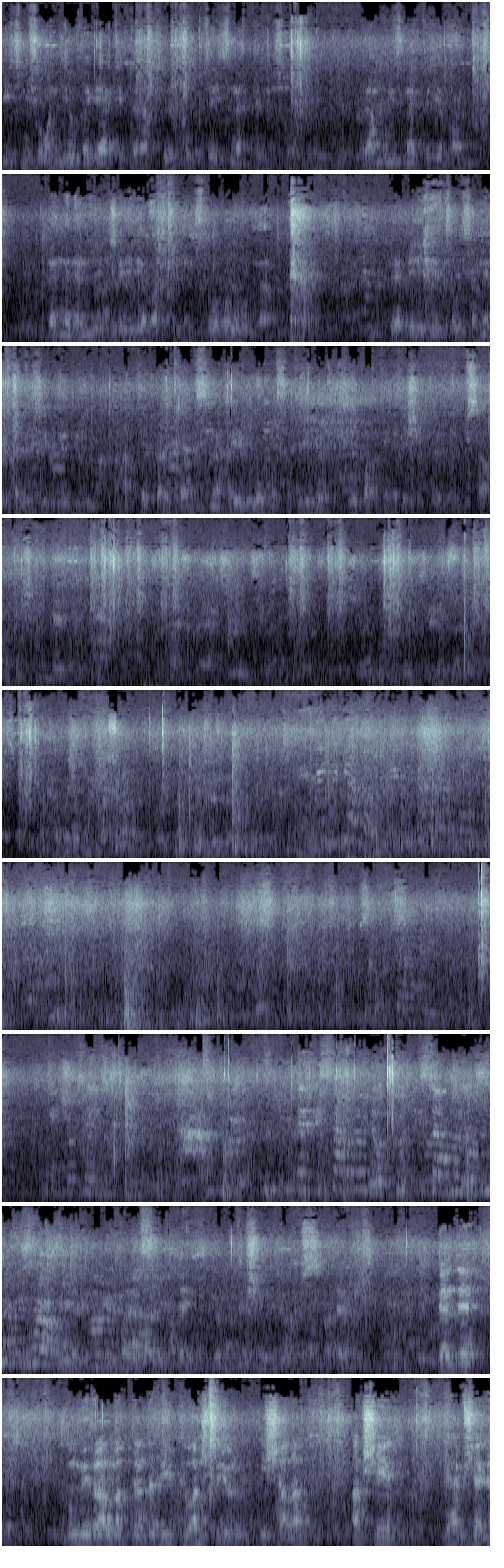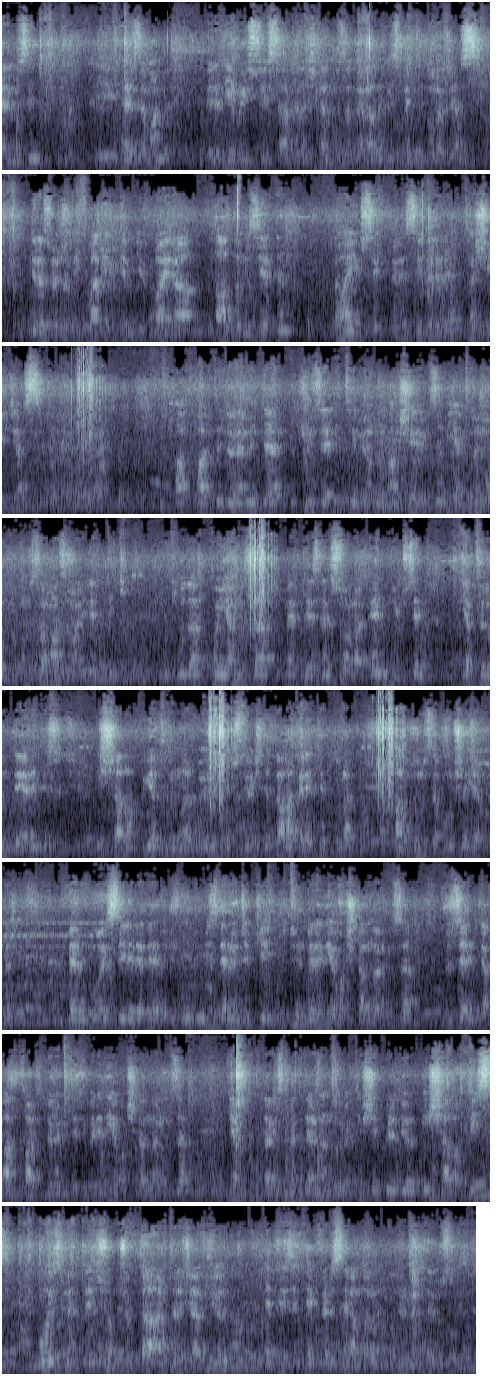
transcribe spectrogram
Geçmiş 10 yılda gerçekten Akşehir'e çok güzel hizmetlerimiz oldu. Ben bu hizmetleri yapan benden önceki belediye başkanı Mustafa Baloğlu'na ve belediye çalışan hepsine teşekkür ediyorum. Kendisine hayırlı olmasını dileğiyle ve takdimle teşekkür ederim. Sağ olun. Ben de bu mührü almaktan da büyük kıvanç duyuyorum. İnşallah Akşehirli hemşehrilerimizin e, her zaman belediye meclis üyesi arkadaşlarımızla beraber hizmetinde olacağız. Biraz önce de ifade ettiğim gibi bayrağı aldığımız yerden daha yükseklere, zirvelere taşıyacağız. AK Parti döneminde 250 trilyonluk Akşehir'imize bir yatırım oldu. Bunu zaman zaman ilettik. Bu da Konya'mızda merkezden sonra en yüksek yatırım değeridir. İnşallah bu yatırımlar önümüzdeki süreçte daha bereketli olarak halkımızla buluşacaktır. Ben bu vesileyle de bizden önceki bütün belediye başkanlarımıza, özellikle AK Parti dönemindeki belediye başkanlarımıza yaptıkları hizmetlerden dolayı teşekkür ediyorum. İnşallah biz o hizmetleri çok çok daha artıracağız diyorum. Hepinize tekrar selamlarımı, hürmetlerimi sunuyorum.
